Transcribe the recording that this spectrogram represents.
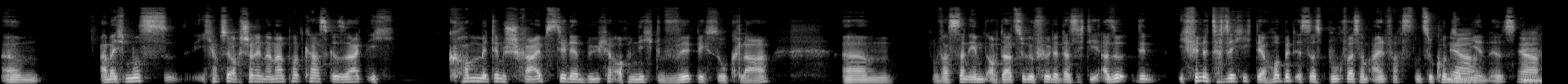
Ähm, aber ich muss, ich habe es ja auch schon in anderen Podcasts gesagt, ich komme mit dem Schreibstil der Bücher auch nicht wirklich so klar. Ähm, was dann eben auch dazu geführt hat, dass ich die, also den, ich finde tatsächlich, der Hobbit ist das Buch, was am einfachsten zu konsumieren ist. Ja.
